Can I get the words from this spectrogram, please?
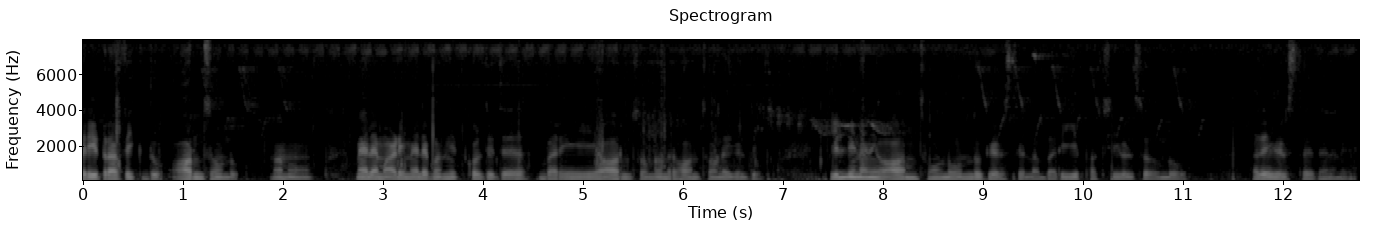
ಬರೀ ಟ್ರಾಫಿಕ್ದು ಹಾರ್ನ್ ಸೌಂಡು ನಾನು ಮೇಲೆ ಮಾಡಿ ಮೇಲೆ ಬಂದು ನಿಂತ್ಕೊಳ್ತಿದ್ದೆ, ಬರೀ ಹಾರ್ನ್ ಸೌಂಡ್ ಅಂದರೆ ಹಾರ್ನ್ ಸೌಂಡೇ ಕೇಳ್ತೀವಿ ಇಲ್ಲಿ ನನಗೆ ಹಾರ್ನ್ ಸೌಂಡು ಒಂದೂ ಕೇಳಿಸ್ತಿಲ್ಲ, ಬರೀ ಪಕ್ಷಿಗಳ ಸೌಂಡು ಅದೇ ಕೇಳಿಸ್ತಾ ಇದೆ ನನಗೆ.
